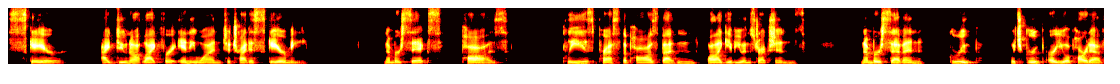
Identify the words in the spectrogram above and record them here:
scare. I do not like for anyone to try to scare me. Number six, pause. Please press the pause button while I give you instructions. Number seven, group. Which group are you a part of?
